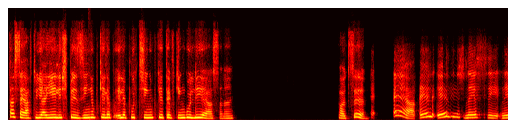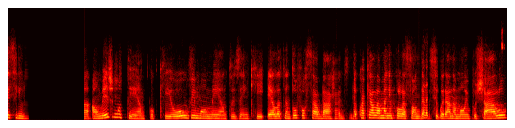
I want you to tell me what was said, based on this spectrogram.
tá certo. E aí ele espezinha porque ele é, ele é putinho, porque teve que engolir essa, né? Pode ser? É, ele- eles nesse, nesse Ao mesmo tempo que houve momentos em que ela tentou forçar a barra com aquela manipulação dela de segurar na mão e puxá-lo,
